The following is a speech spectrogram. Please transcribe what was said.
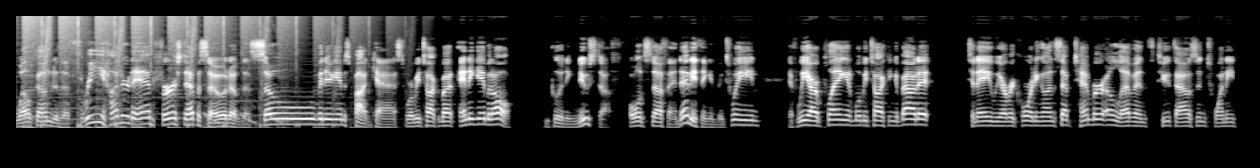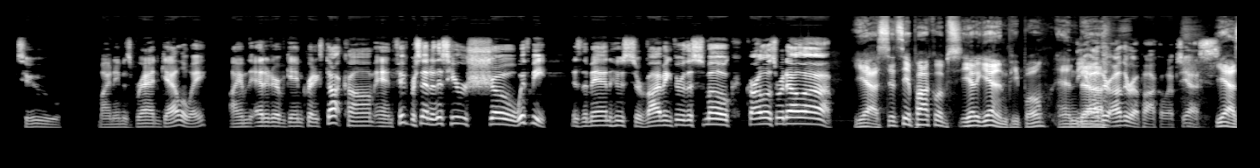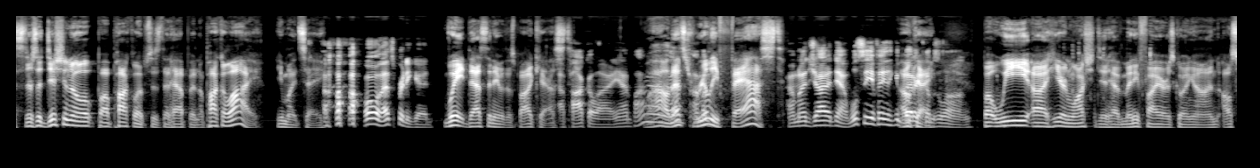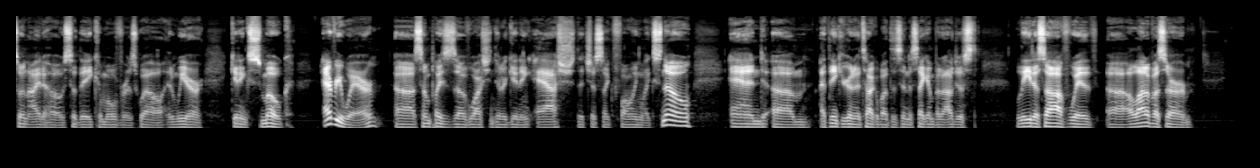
Welcome to the 301st episode of the So Video Games Podcast, where we talk about any game at all, including new stuff, old stuff, and anything in between. If we are playing it, we'll be talking about it. Today we are recording on September 11th, 2022. My name is Brad Gallaway. I am the editor of GameCritics.com, and 50% of this here show with me is the man who's surviving through the smoke, Carlos Rodella. Yes, it's the apocalypse yet again, people. And The uh, other other apocalypse, yes. yes, there's additional apocalypses that happen. Apocalypse, you might say. Oh, that's pretty good. Wait, that's the name of this podcast. Apocalypse. Yeah, wow, that's I'm really fast. Gonna, I'm gonna jot it down. We'll see if anything better Okay. comes along. But we uh, here in Washington have many fires going on, also in Idaho, so they come over as well. And we are getting smoke everywhere. Uh, some places of Washington are getting ash that's just like falling like snow. And um, I think you're going to talk about this in a second, but I'll just lead us off with uh, a lot of us are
